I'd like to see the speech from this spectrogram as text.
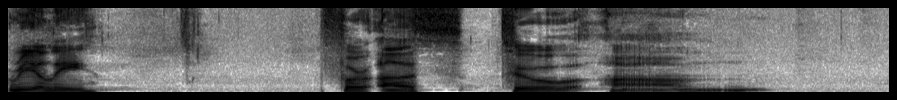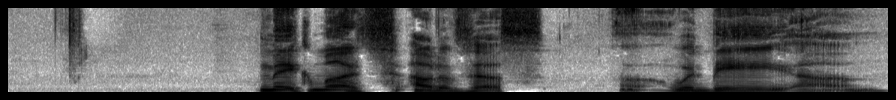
really for us to um, make much out of this uh, would be um,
